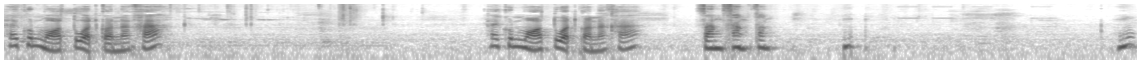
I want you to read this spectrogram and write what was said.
ให้คุณหมอตรวจก่อนนะคะ ให้คุณหมอตรวจก่อนนะคะ ฟังฟังฟังอืมอืม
